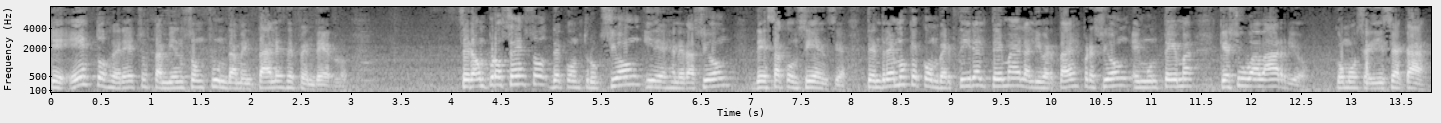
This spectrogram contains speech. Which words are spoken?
que estos derechos también son fundamentales defenderlos. Será un proceso de construcción y de generación de esa conciencia. Tendremos que convertir el tema de la libertad de expresión en un tema que suba barrio, como se dice acá.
